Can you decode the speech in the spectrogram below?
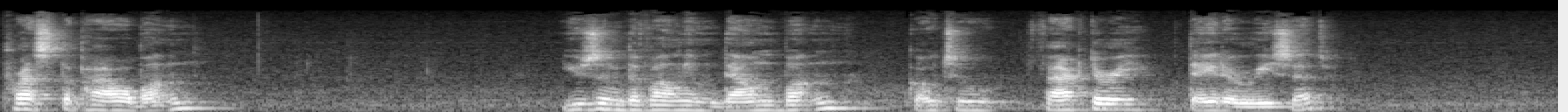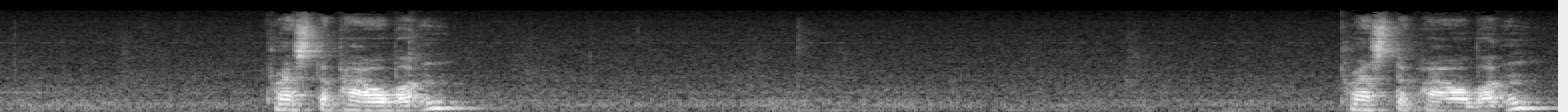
Press the power button. Using the volume down button, go to Factory Data Reset. Press the power button. Press the power button.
